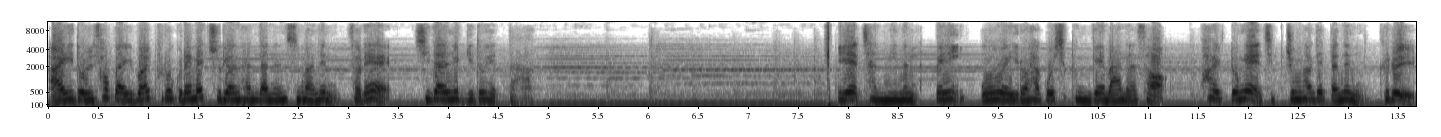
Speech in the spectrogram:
아이돌 서바이벌 프로그램에 출연한다는 수많은 설에 시달리기도 했다. 이에 찬미는 AOA로 하고 싶은 게 많아서 활동에 집중하겠다는 글을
